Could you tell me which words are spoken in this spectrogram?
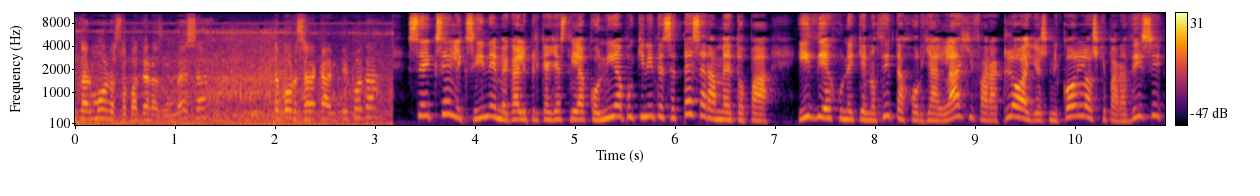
Ήταν μόνος ο πατέρας μου μέσα. Δεν μπορούσε να κάνει τίποτα. Σε εξέλιξη είναι η μεγάλη πυρκαγιά στη Λακωνία που κινείται σε τέσσερα μέτωπα. Ήδη έχουν εκενωθεί τα χωριά Λάχη, Φαρακλό, Άγιος Νικόλαος και Παραδείσι,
